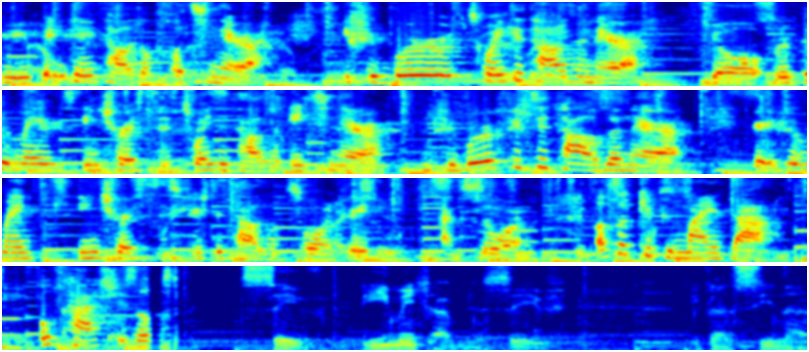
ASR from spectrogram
you repay 10,014 naira. If you borrow 20,000 naira, your repayment interest is 20,018 naira. If you borrow 50,000 naira, your repayment interest is 50,200 and so on. Also keep in mind that Okash is also save. The image have been saved you can see now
